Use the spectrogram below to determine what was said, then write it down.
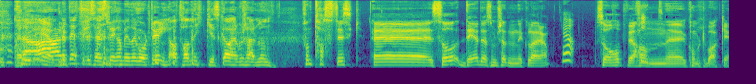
Hvor Eller er er det dette lisenspengene mine går til? At han ikke skal være på skjermen? Fantastisk. Eh, så det er det som skjedde med Nicolay Ramm. Ja. Så håper vi han eh, kommer tilbake.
